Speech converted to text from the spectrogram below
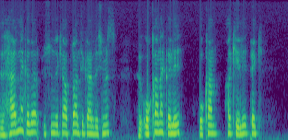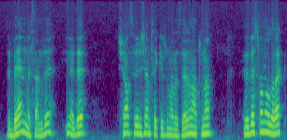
E, Her ne kadar üstündeki Apranti kardeşimiz Okan Akali, Okan Akeli pek beğenmesem de yine de şans vereceğim 8 numaralı Zeren Hatun'a. Ve son olarak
